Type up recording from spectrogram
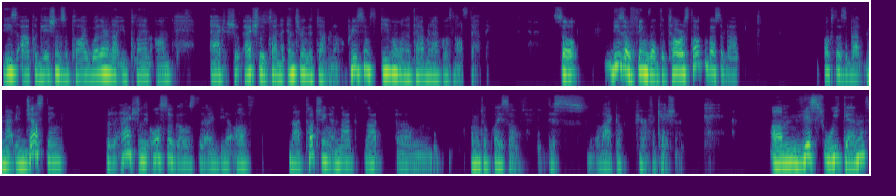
These obligations apply whether or not you plan on actually, actually plan on entering the tabernacle precincts, even when the tabernacle is not standing. So these are things that the Torah is talking to us about, talks to us about not ingesting, but it actually also goes to the idea of not touching and not not um, coming to a place of this lack of purification. Um, this weekend,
